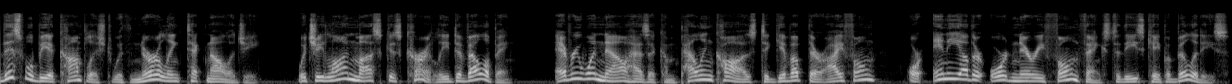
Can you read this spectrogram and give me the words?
this will be accomplished with Neuralink technology, which Elon Musk is currently developing. Everyone now has a compelling cause to give up their iPhone or any other ordinary phone thanks to these capabilities.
